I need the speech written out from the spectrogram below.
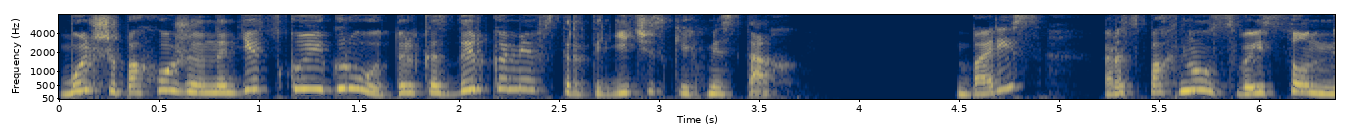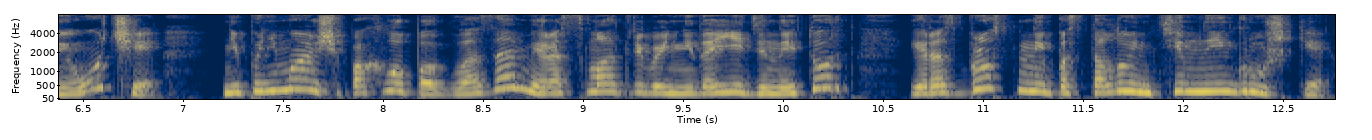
больше похожую на детскую игру, только с дырками в стратегических местах. Борис – распахнул свои сонные очи, непонимающе похлопал глазами, рассматривая недоеденный торт и разбросанные по столу интимные игрушки.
